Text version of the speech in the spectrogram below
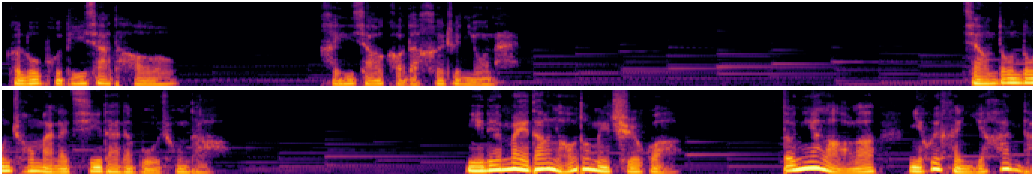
可卢普低下头，很小口的喝着牛奶。蒋东东充满了期待的补充道：“你连麦当劳都没吃过，等你老了，你会很遗憾的。”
